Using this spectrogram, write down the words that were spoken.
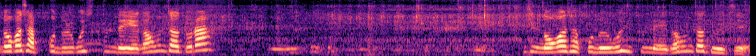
너가 잡고 놀고 싶은데 얘가 혼자 놀아? 지금 너가 잡고 놀고 싶은데 얘가 혼자 놀지?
